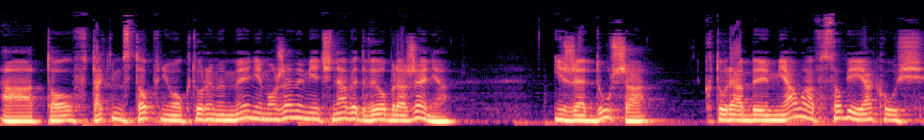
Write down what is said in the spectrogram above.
a to w takim stopniu, o którym my nie możemy mieć nawet wyobrażenia, i że dusza, która by miała w sobie jakąś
